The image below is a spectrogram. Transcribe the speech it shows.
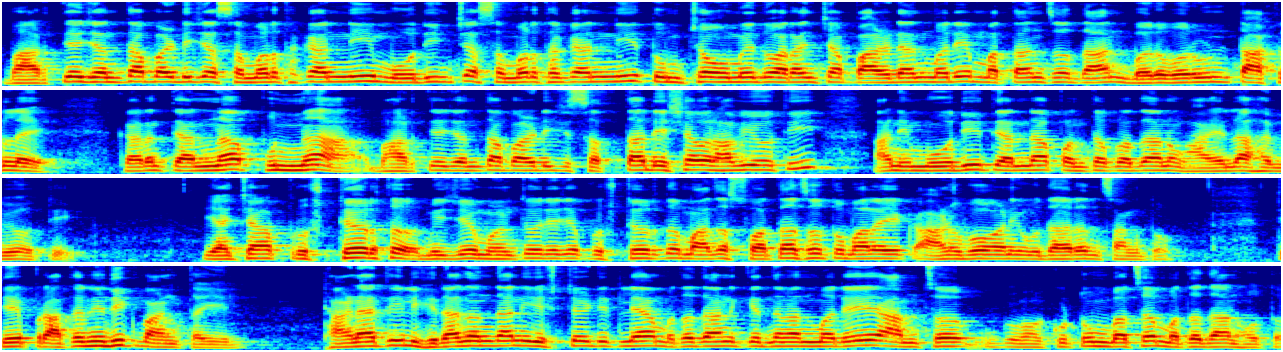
भारतीय जनता पार्टीच्या समर्थकांनी मोदींच्या समर्थकांनी तुमच्या उमेदवारांच्या पारड्यांमध्ये मतांचं दान भरभरून टाकलं आहे कारण त्यांना पुन्हा भारतीय जनता पार्टीची सत्ता देशावर हवी होती आणि मोदी त्यांना पंतप्रधान व्हायला हवे होते. याच्या पृष्ठर्थ मी जे म्हणतो त्याच्या पृष्ठर्थ माझा स्वतःचं तुम्हाला एक अनुभव आणि उदाहरण सांगतो. ते प्रातिनिधिक मांडता येईल. ठाण्यातील हिरानंदानी इस्टेट इथल्या मतदान केंद्रांमध्ये आमचं कुटुंबाचं मतदान होतं.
